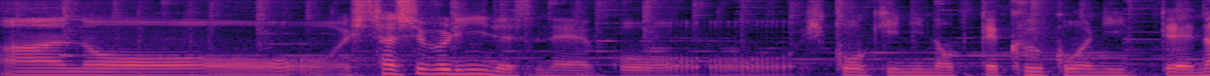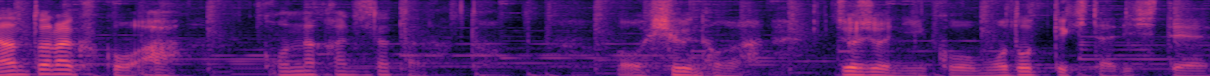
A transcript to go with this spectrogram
あの久しぶりにですねこう飛行機に乗って空港に行ってなんとなくこうあこんな感じだったなというのが徐々にこう戻ってきたりして、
